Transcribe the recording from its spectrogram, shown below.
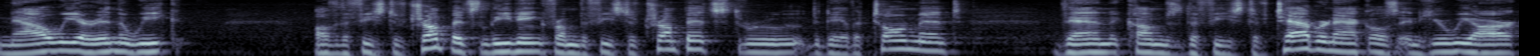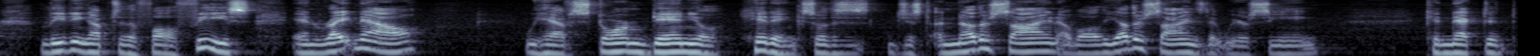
Now we are in the week of the Feast of Trumpets, leading from the Feast of Trumpets through the Day of Atonement. Then comes the Feast of Tabernacles, and here we are leading up to the Fall Feast. And right now, we have Storm Daniel hitting. So, this is just another sign of all the other signs that we are seeing connected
